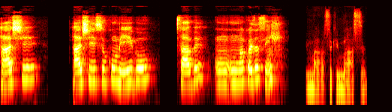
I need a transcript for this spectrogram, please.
rache, rache isso comigo, sabe? Um, uma coisa assim. Que massa, que massa.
